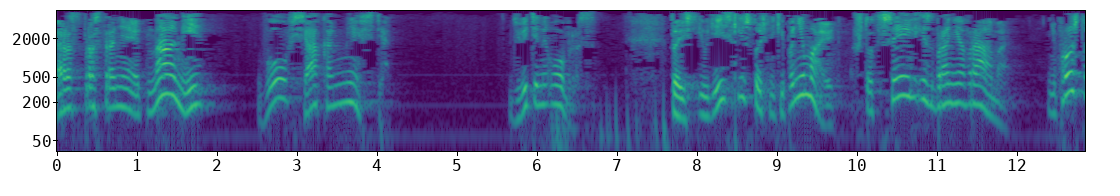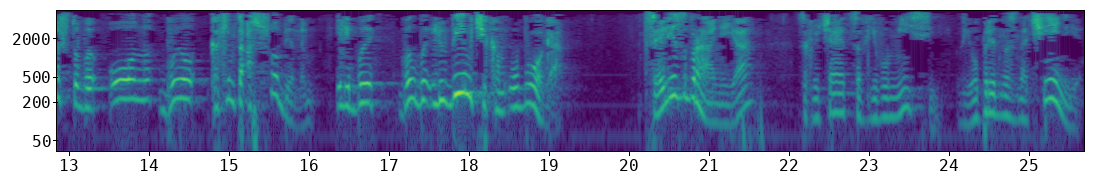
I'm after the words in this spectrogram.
распространяет нами во всяком месте». Удивительный образ – то есть иудейские источники понимают, что цель избрания Авраама не просто, чтобы он был каким-то особенным или бы, был бы любимчиком у Бога. Цель избрания заключается в его миссии, в его предназначении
